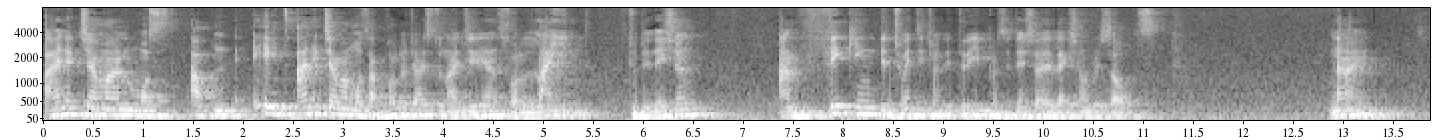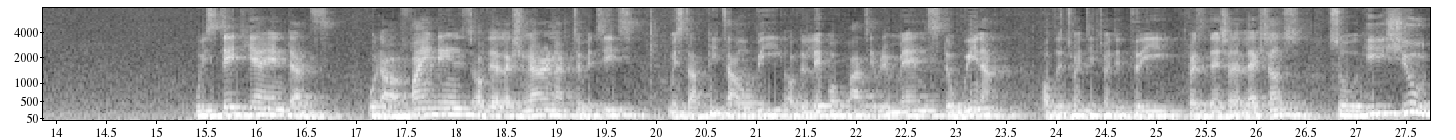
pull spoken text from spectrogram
INEC chairman must eight, INEC chairman must apologize to Nigerians for lying to the nation and faking the 2023 presidential election results. Nine, we state herein that with our findings of the electioneering activities, Mr. Peter Obi of the Labour Party remains the winner of the 2023 presidential elections, so he should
